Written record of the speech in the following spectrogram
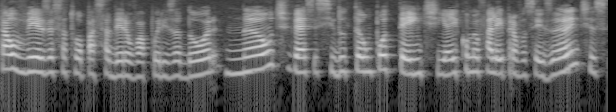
talvez essa tua passadeira ou vaporizador não tivesse sido tão potente. E aí, como eu falei para vocês antes,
